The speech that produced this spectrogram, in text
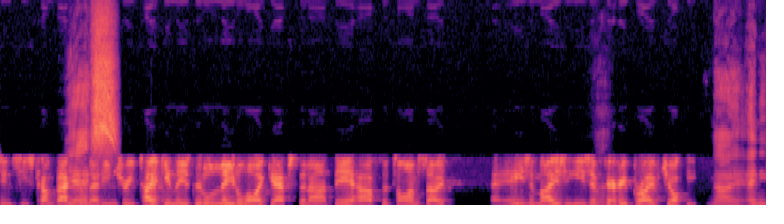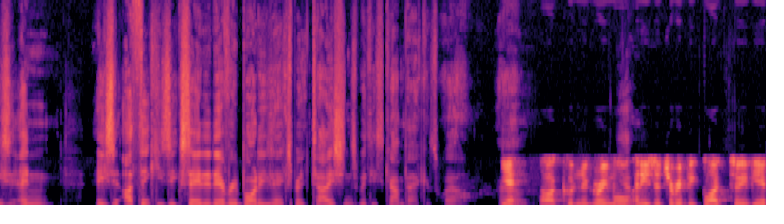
since he's come back yes. from that injury, taking these little needle eye gaps that aren't there half the time. So uh, he's amazing. He's a very brave jockey. No, and he's and he's. I think he's exceeded everybody's expectations with his comeback as well. Yeah, um, I couldn't agree more. Yeah. And he's a terrific bloke too. If you,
